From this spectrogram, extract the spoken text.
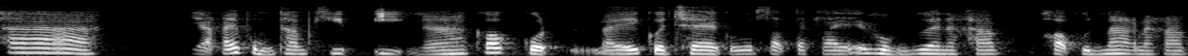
ถ้าอยากให้ผมทำคลิปอีกนะ ก็กดไลค์ กดแชร์ กด subscribe ให้ผมด้วยนะครับ ขอบคุณมากนะครับ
